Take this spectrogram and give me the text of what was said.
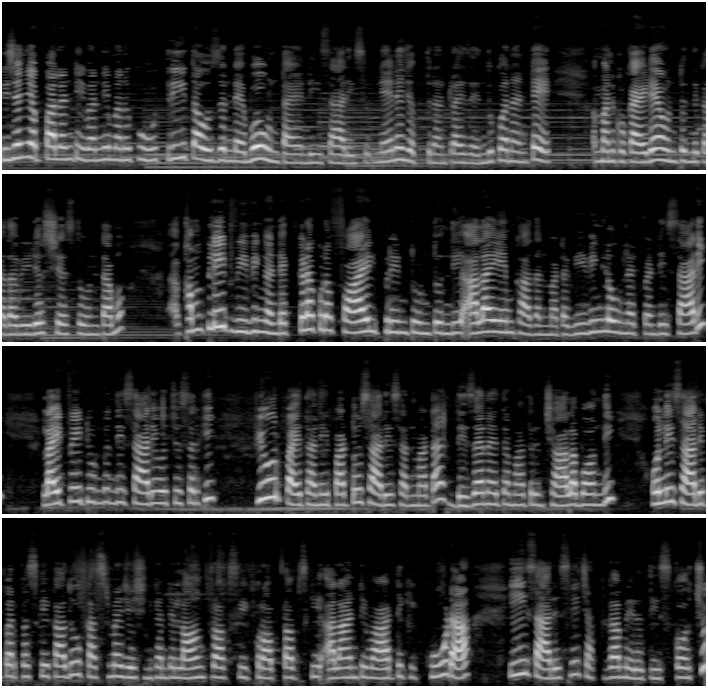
నిజం చెప్పాలంటే ఇవన్నీ మనకు త్రీ థౌజండ్ ఎబో ఉంటాయండి ఈ శారీస్. నేనే చెప్తున్నాను ప్రైస్. ఎందుకనంటే మనకు ఒక ఐడియా ఉంటుంది కదా వీడియోస్ చేస్తూ ఉంటాము. కంప్లీట్ వీవింగ్ అండి. ఎక్కడ కూడా ఫాయిల్ ప్రింట్ ఉంటుంది. అలా ఏం కాదనమాట. వీవింగ్లో ఉన్నటువంటి శారీ లైట్ వెయిట్ ఉంటుంది. శారీ వచ్చేసరికి ప్యూర్ పైథానీ పట్టు శారీస్ అన్నమాట. డిజైన్ అయితే మాత్రం చాలా బాగుంది. ఓన్లీ శారీ పర్పస్కి కాదు కస్టమైజేషన్కి అంటే లాంగ్ ఫ్రాక్స్కి క్రాప్ టాప్స్కి అలాంటి వాటికి కూడా ఈ శారీస్ని చక్కగా మీరు తీసుకోవచ్చు.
